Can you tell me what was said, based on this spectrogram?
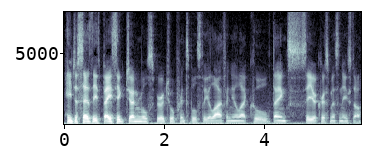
He just says these basic, general spiritual principles for your life, and you're like, "Cool, thanks. See you at Christmas and Easter,"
